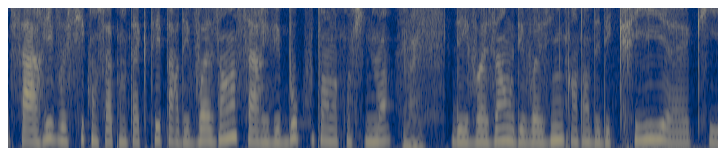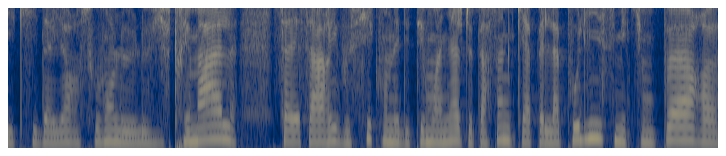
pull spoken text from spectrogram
Ça arrive aussi qu'on soit contacté par des voisins. Ça arrivait beaucoup pendant le confinement. Des voisins ou des voisines qui entendaient des cris, euh, qui, qui d'ailleurs souvent le, vivent très mal. Ça, ça arrive aussi qu'on ait des témoignages de personnes qui appellent la police, mais qui ont peur euh,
